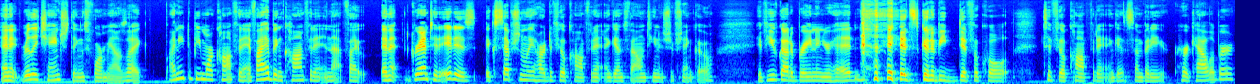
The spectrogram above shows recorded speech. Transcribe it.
And it really changed things for me. I was like, I need to be more confident. If I had been confident in that fight, and it, granted, it is exceptionally hard to feel confident against Valentina Shevchenko. If you've got a brain in your head, it's going to be difficult to feel confident against somebody her caliber,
